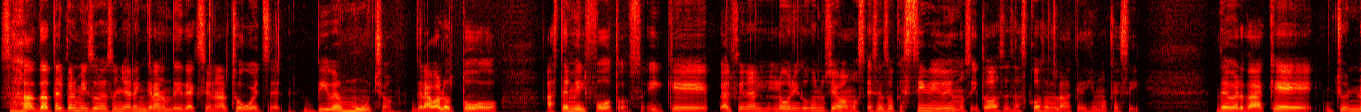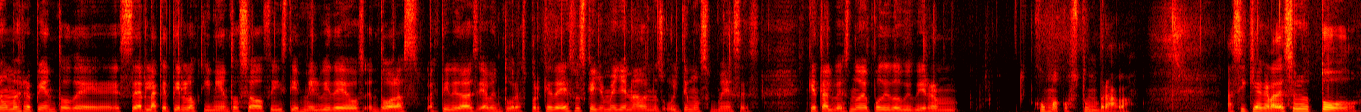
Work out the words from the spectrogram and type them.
O sea, date el permiso de soñar en grande y de accionar towards it. Vive mucho, grábalo todo, hazte mil fotos. Y que al final lo único que nos llevamos es eso que sí vivimos y todas esas cosas de las que dijimos que sí de verdad que yo no me arrepiento de ser la que tiene los 500 selfies, 10.000 videos en todas las actividades y aventuras, porque de eso es que yo me he llenado en los últimos meses, que tal vez no he podido vivir como acostumbraba. Así que agradecelo todo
